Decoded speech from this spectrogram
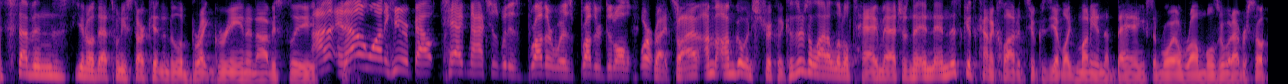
sevens, you know, that's when you start getting into the bright green and obviously I, and I don't want to hear about tag matches with his brother, where his brother did all the work. Right, so I, I'm I'm going strictly because there's a lot of little tag matches, and, and, and this gets kind of clouded too because you have like Money in the Banks and Royal Rumbles or whatever. So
